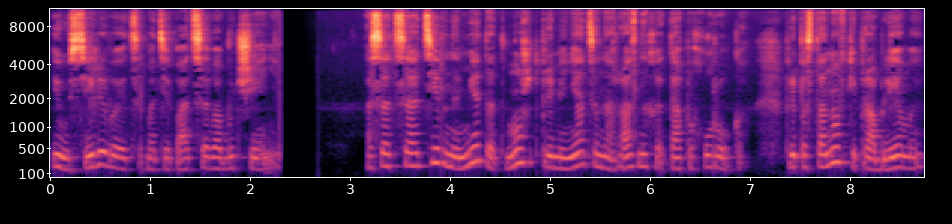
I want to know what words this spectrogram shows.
и усиливается мотивация в обучении. Ассоциативный метод может применяться на разных этапах урока. При постановке проблемы,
